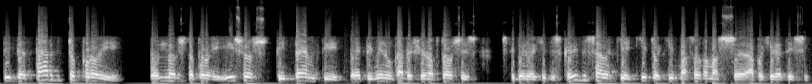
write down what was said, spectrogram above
την Τετάρτη το πρωί. Πολύ νωρίς το πρωί. σω την Πέμπτη επιμείνουν κάποιες χιονοπτώσεις στην περιοχή της Κρήτης, αλλά και εκεί το κύμα αυτό θα μας ε, αποχαιρετήσει.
